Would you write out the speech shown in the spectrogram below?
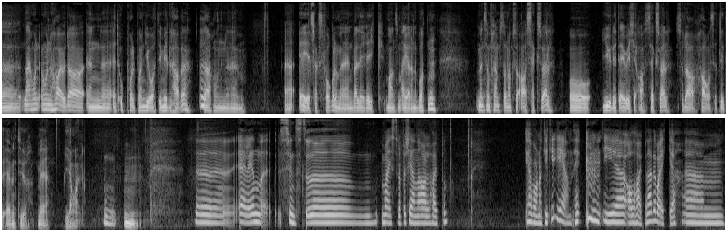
Uh, nei, hun, hun har jo da en, et opphold på en yacht i Middelhavet, der hun er i et slags forhold med en veldig rik mann som eier denne båten, men som fremstår nokså aseksuell. Og Judith er jo ikke aseksuell, så da har hun sitt lite eventyr med Jan. Eh, Elin, syns du uh, Meistra fortjener all hypen? Jeg var nok ikke enig i all hypen, nei, det var jeg ikke. Um,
